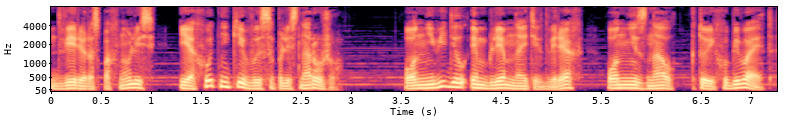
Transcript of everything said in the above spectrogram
двери распахнулись, и охотники высыпались наружу. Он не видел эмблем на этих дверях, он не знал, кто их убивает.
